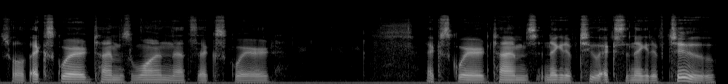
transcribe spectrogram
So we'll have x squared times 1, that's x squared x squared times negative 2x to the negative 2.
